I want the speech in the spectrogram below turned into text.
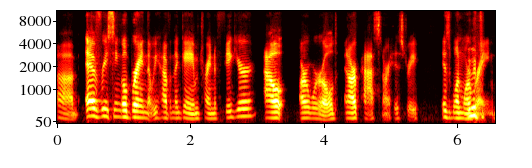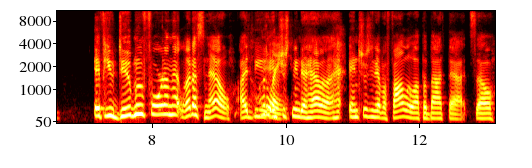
um, every single brain that we have in the game trying to figure out our world and our past and our history is one more if- brain. if you do move forward on that, let us know. I'd be Totally. interesting to have a interesting to have a follow up about that. So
